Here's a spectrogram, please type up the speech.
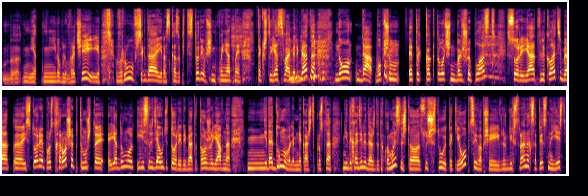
Э, нет, не люблю врачей. И вру всегда, и рассказываю какие-то истории вообще непонятные. Так что я с вами, ребята. Но, да, в общем, это как-то очень большой пласт. Сори, я отвлекла тебя. Э, история просто хорошая, потому что я думаю, и среди аудитории ребята тоже явно не додумывали, мне кажется, просто не доходили даже до такой мысли, что существуют такие опции вообще, и в других странах, соответственно, есть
